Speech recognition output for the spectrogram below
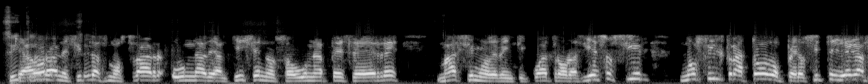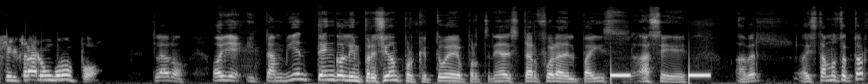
Sí, que claro, ahora necesitas sí. mostrar una de antígenos o una PCR máximo de 24 horas. Y eso sí, no filtra todo, pero sí te llega a filtrar un grupo. Claro. Oye, y también tengo la impresión, porque tuve oportunidad de estar fuera del país hace... A ver, ahí estamos, doctor.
